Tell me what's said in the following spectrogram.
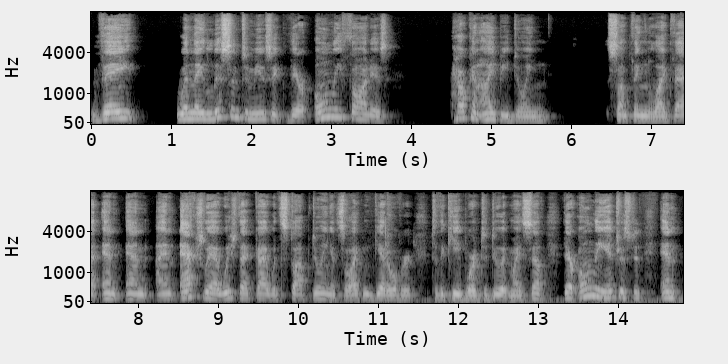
They when they listen to music, their only thought is, how can I be doing something like that? And and and actually I wish that guy would stop doing it so I can get over to the keyboard to do it myself. They're only interested and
